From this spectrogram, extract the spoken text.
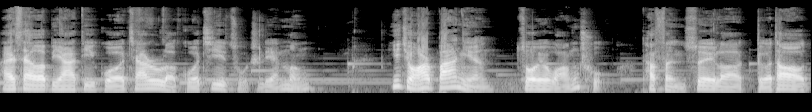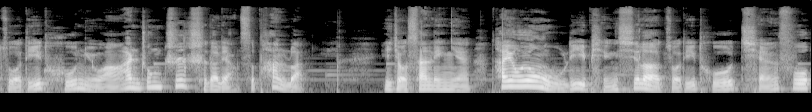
埃塞俄比亚帝国加入了国际组织联盟。1928年，作为王储，他粉碎了得到佐迪图女王暗中支持的两次叛乱。1930年，他又用武力平息了佐迪图前夫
